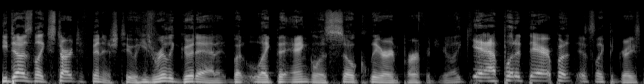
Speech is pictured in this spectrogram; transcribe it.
he does like start to finish too. He's really good at it, but like the angle is so clear and perfect. You're like, yeah, put it there. Put it. It's like the greatest.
